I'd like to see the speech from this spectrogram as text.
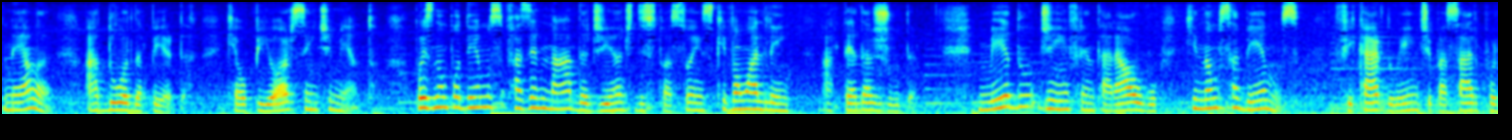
Nela, a dor da perda, que é o pior sentimento, pois não podemos fazer nada diante de situações que vão além até da ajuda. Medo de enfrentar algo que não sabemos, ficar doente, passar por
